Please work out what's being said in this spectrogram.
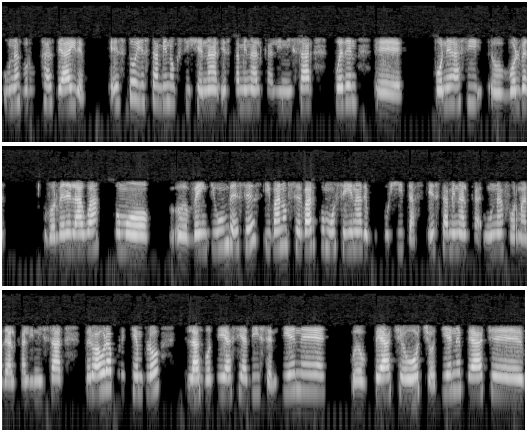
unas burbujas de aire. Esto es también oxigenar, es también alcalinizar. Pueden eh, poner así, eh, volver, volver el agua como 21 uh, veces y van a observar cómo se llena de burbujitas. Es también una forma de alcalinizar. Pero ahora, por ejemplo, las botellas ya dicen, tiene uh, pH 8, tiene pH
